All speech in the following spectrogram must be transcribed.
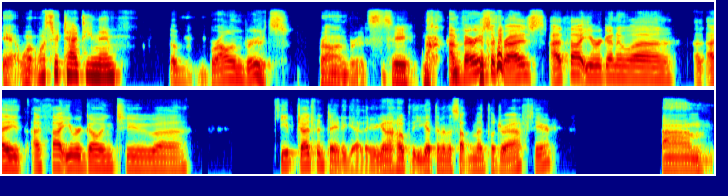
yeah, what, what's their tag team name? The Brawling Brutes. Brawling Brutes. See, I'm very surprised. I thought you were gonna uh I I thought you were going to uh keep Judgment Day together. You're gonna hope that you get them in the supplemental draft here. Um,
